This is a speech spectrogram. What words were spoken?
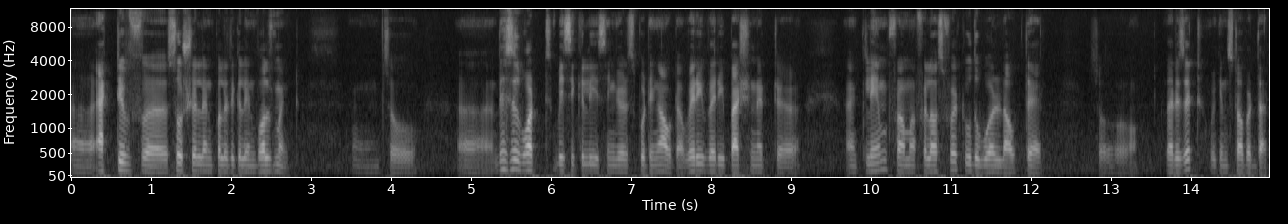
uh active uh, social and political involvement. Um, so, this is what basically Singer is putting out a very very passionate claim from a philosopher to the world out there. So, that is it we can stop at that.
